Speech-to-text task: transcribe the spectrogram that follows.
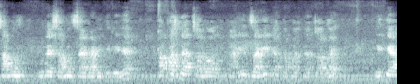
सामंत उदय सामंत साहेबांनी दिलेल्या तपासण्या चालू आहे जागेच्या तपासण्या चालू आहे येत्या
